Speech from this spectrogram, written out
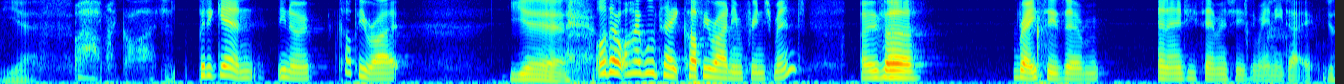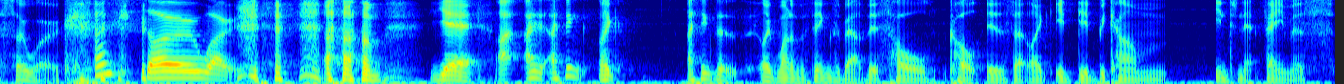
yes, Oh my god! But again, you know, copyright. Yeah. Although I will take copyright infringement over racism and anti-Semitism any day. You're so woke. I'm so woke. um, yeah, I, I, I think like I think that like one of the things about this whole cult is that like it did become internet famous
